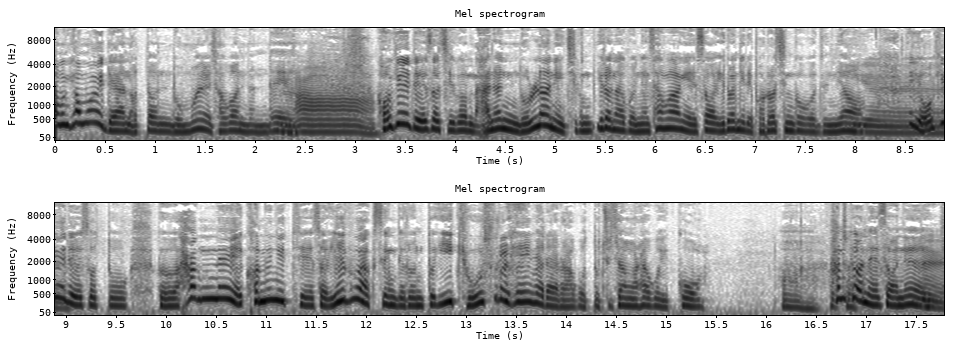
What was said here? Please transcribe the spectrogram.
여성 혐오에 대한 어떤 논문을 적었는데 아. 거기에 대해서 지금 많은 논란이 지금 일어나고 있는 상황에서 이런 일이 벌어진 거거든요. 예. 근데 여기에 대해서 또 그 학내의 커뮤니티에서 일부 학생들은 또 이 교수를 해임해라라고 또 주장을 하고 있고 아, 복잡- 한편에서는 네.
